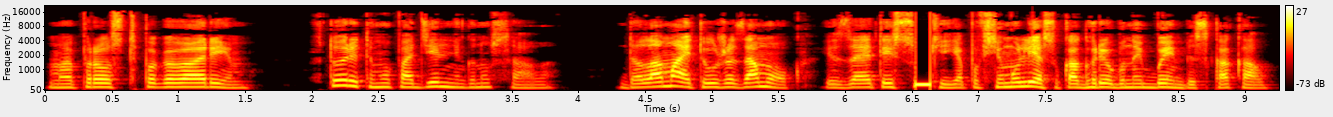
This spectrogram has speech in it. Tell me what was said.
«Мы просто поговорим», — вторит ему подельник Гнусава. «Да ломай ты уже замок! Из-за этой суки я по всему лесу, как гребаный Бэмби, скакал!»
